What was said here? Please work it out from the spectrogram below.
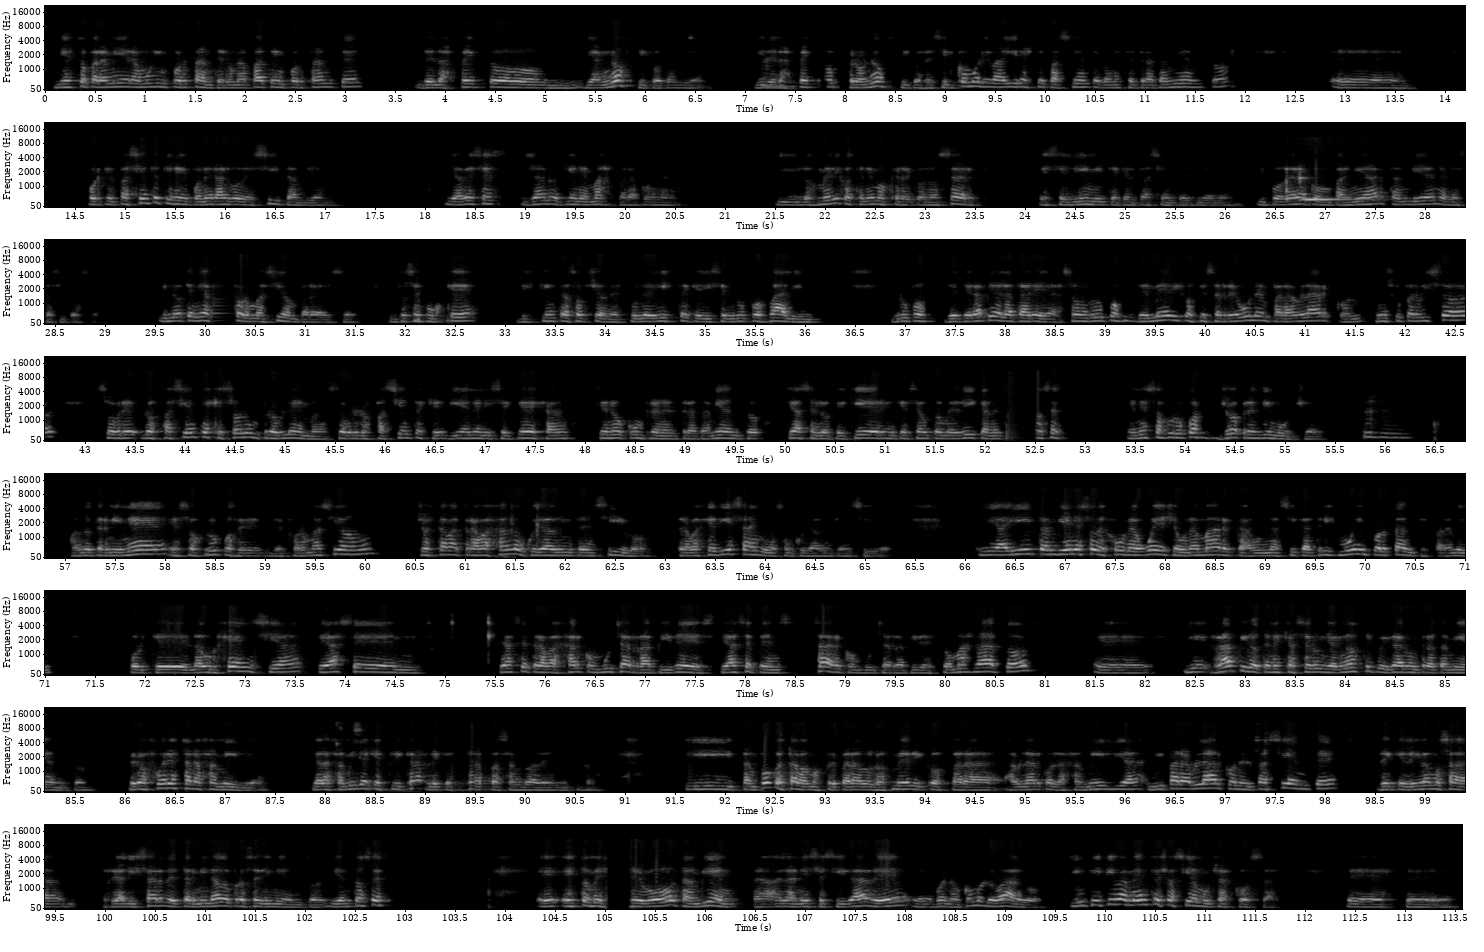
Y esto para mí era muy importante, era una pata importante del aspecto diagnóstico también y del aspecto pronóstico, es decir, cómo le va a ir a este paciente con este tratamiento, eh, porque el paciente tiene que poner algo de sí también, y a veces ya no tiene más para poner. Y los médicos tenemos que reconocer ese límite que el paciente tiene y poder acompañar también en esa situación y no tenía formación para eso. Entonces busqué distintas opciones. Tú leíste que dice grupos Balin, grupos de terapia de la tarea. Son grupos de médicos que se reúnen para hablar con un supervisor sobre los pacientes que son un problema, sobre los pacientes que vienen y se quejan, que no cumplen el tratamiento, que hacen lo que quieren, que se automedican. Entonces, en esos grupos yo aprendí mucho. Cuando terminé esos grupos de, formación, yo estaba trabajando en cuidado intensivo. Trabajé 10 años en cuidado intensivo. Y ahí también eso dejó una huella, una marca, una cicatriz muy importante para mí, porque la urgencia te hace, te hace trabajar con mucha rapidez, te hace pensar con mucha rapidez. Tomás datos eh, y rápido tenés que hacer un diagnóstico y dar un tratamiento. Pero afuera está la familia, y a la familia hay que explicarle qué está pasando adentro. Y tampoco estábamos preparados los médicos para hablar con la familia, ni para hablar con el paciente de que le íbamos a realizar determinado procedimiento. Y entonces, eh, esto me llevó también a, la necesidad de, eh, bueno, ¿cómo lo hago? Intuitivamente yo hacía muchas cosas. Este,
